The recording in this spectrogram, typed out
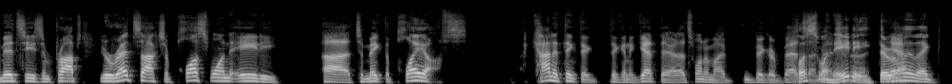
midseason props. Your Red Sox are plus 180 uh, to make the playoffs. I kind of think they, they're going to get there. That's one of my bigger bets. Plus I 180. They're Yeah. only like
